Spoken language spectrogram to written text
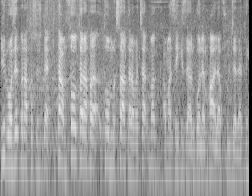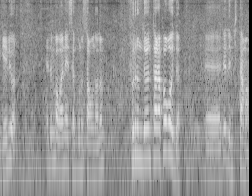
Bir rozetman atasözü der ki tamam sol tarafa tomruk sağ tarafa çarpmak ama 8 level golem hala full can yakın geliyor. Dedim baba neyse bunu savunalım. Fırın da ön tarafa koydu. Ee, dedim ki tamam.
